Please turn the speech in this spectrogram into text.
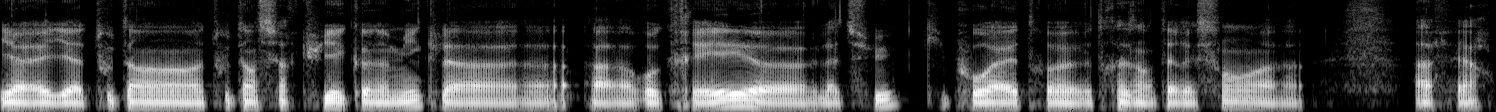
il y a, y a, tout un tout un circuit économique là, à, recréer là-dessus qui pourrait être très intéressant à, à faire.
